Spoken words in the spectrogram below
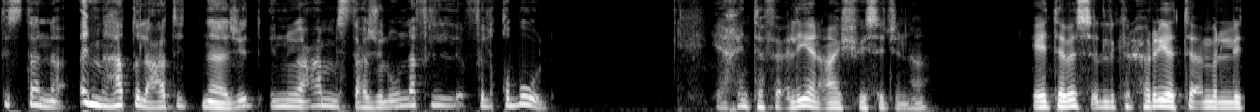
تستنى امها طلعت تناجد إنه يا عم استعجلونا في في القبول. يا أخي أنت فعليا عايش في سجن ها؟ يعني أنت بس لك الحرية تعمل اللي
